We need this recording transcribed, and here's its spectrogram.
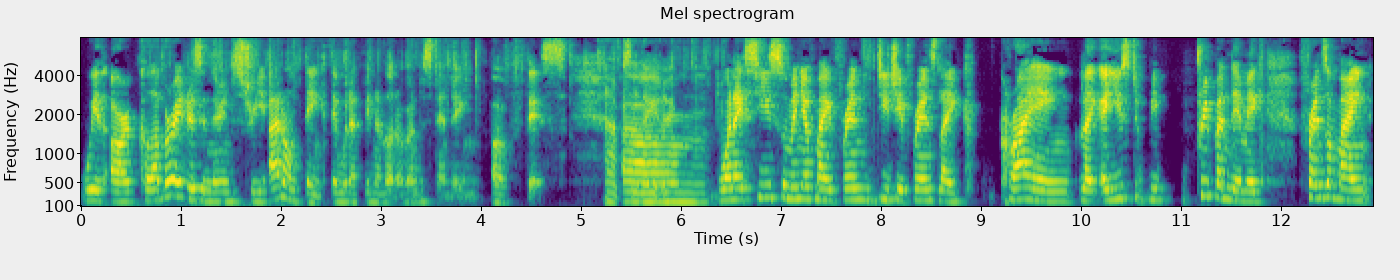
with our collaborators in their industry, I don't think there would have been a lot of understanding of this. Absolutely. Um, when I see so many of my friends, DJ friends, like crying, like I used to be pre-pandemic, friends of mine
